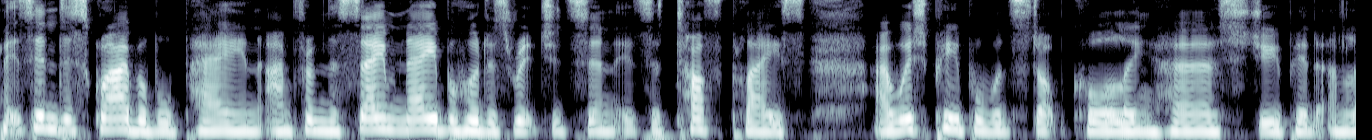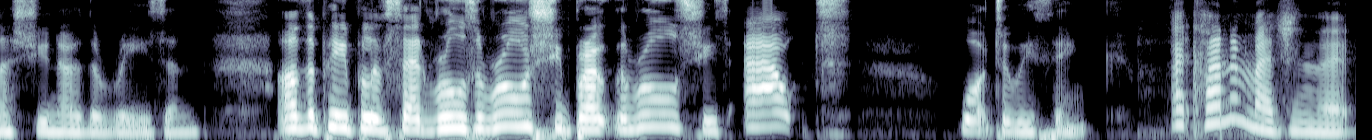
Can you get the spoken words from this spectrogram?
It's indescribable pain. I'm from the same neighborhood as Richardson. It's a tough place. I wish people would stop calling her stupid unless you know the reason. Other people have said rules are rules. She broke the rules. She's out. What do we think? I can't imagine that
